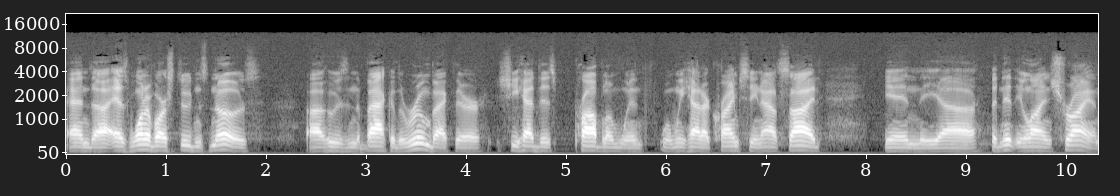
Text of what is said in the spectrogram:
And uh, as one of our students knows, uh, was in the back of the room back there, she had this problem when, when we had our crime scene outside in the, uh, the Nittany Lion Shrine.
